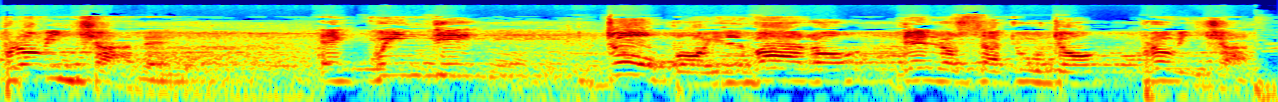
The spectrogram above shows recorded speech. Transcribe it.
provinciale e quindi dopo il varo dello statuto provinciale.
